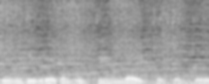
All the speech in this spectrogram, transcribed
जो भी देख रहे हैं कम से कम तीन लाइक तो कर दो।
